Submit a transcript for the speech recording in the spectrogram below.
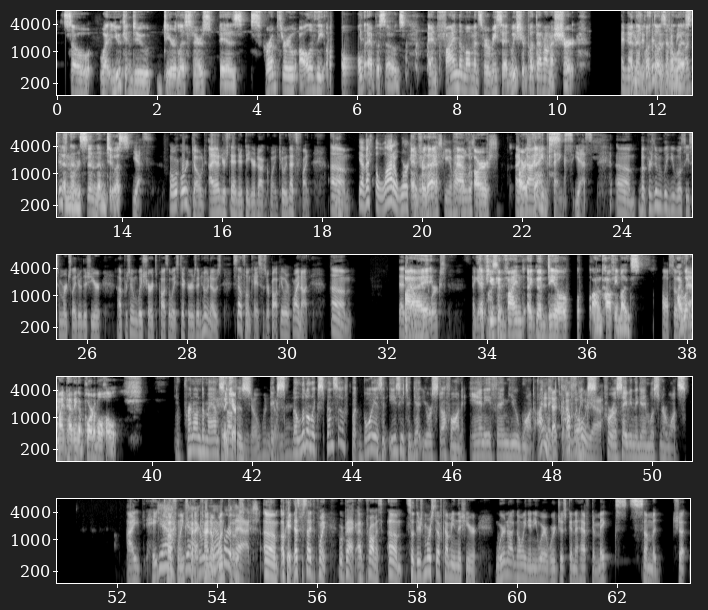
so what you can do, dear listeners, is scrub through all of the old episodes and find the moments where we said we should put that on a shirt, And and then put send those in a list, and then send them to us. yes, or or don't. I understand it that you're not going to, and that's fine. Um, yeah, that's a lot of work And that for we're that, asking of our have our- listeners. a Our dying thanks. thanks. Yes. Um, but presumably you will see some merch later this year. Uh, presumably shirts, possibly stickers, and who knows? Cell phone cases are popular. Why not? Um, that's how this works. I guess. If you could find a good deal on coffee mugs, also, I wouldn't that- mind having a portable hole. Print on demand Secure- stuff is no one ex- a little expensive, but boy, is it easy to get your stuff on anything you want. I And made that's what I'm looking cufflinks for. Oh, yeah. for a saving the game listener once. I hate yeah, cufflinks, yeah, but I kind of want those. that. Um, okay, that's beside the point. We're back. I promise. Um, so there's more stuff coming this year. We're not going anywhere. We're just gonna have to make some adjust.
